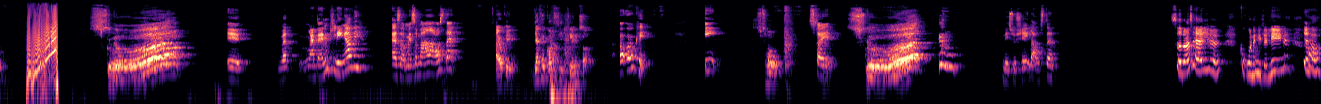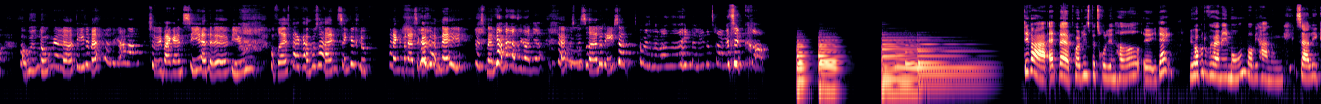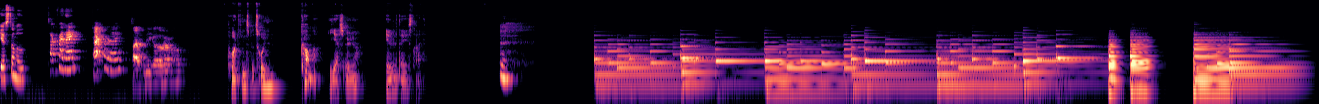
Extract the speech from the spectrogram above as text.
Øh, hvad, hvordan klinger vi? Altså med så meget afstand? Ej, okay. Jeg kan godt sige klem så. Og okay. 1, To. 3, Skål! Med social afstand. Sidder du også her i uh, corona helt alene, ja. og, og uden nogen uh, at dele med? Det gør mig. Så vil vi bare gerne sige, at uh, vi ude på Frederiksberg Campus har en singleklub. Og den kan man altså godt være med i, hvis man, Kan man altså godt, ja. ja, hvis man sidder lidt ensomt. Og hvis man bare sidder helt alene og trænger til en krab. Det var alt, hvad Portvinspatruljen havde øh, i dag. Vi håber, du vil høre med i morgen, hvor vi har nogle helt særlige gæster med. Tak for i dag. Tak for i dag. Tak fordi I gad at høre med. Portvinspatruljen kommer i jeres ører 11 dage i streg. Mm.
